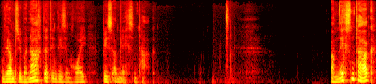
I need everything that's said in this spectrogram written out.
Und wir haben es übernachtet in diesem Heu bis am nächsten Tag. Am nächsten Tag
